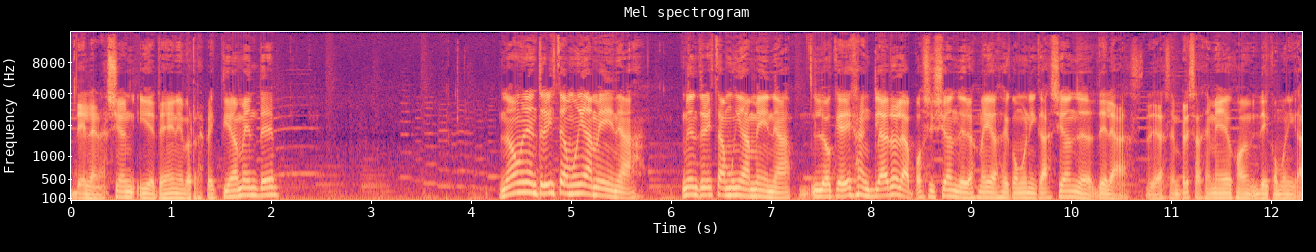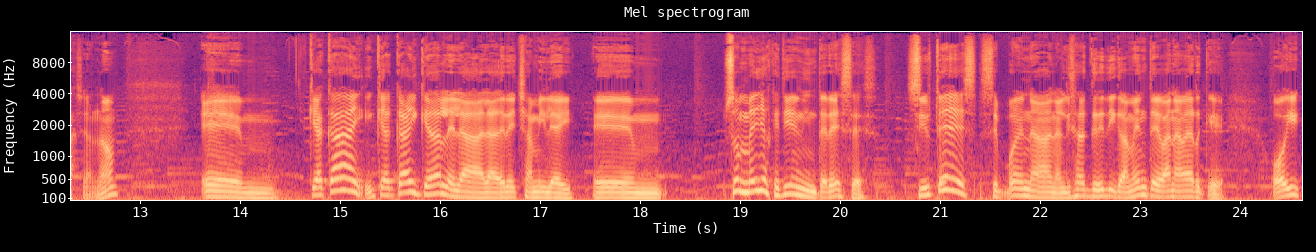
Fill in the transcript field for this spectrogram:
de La Nación y de TN respectivamente. No, una entrevista muy amena, una entrevista muy amena, lo que deja en claro la posición de los medios de comunicación, de, las, de las empresas de medios de comunicación, ¿no? Em, que, acá, que acá hay que darle la, derecha a mi ley. Em, son medios que tienen intereses. Si ustedes se ponen a analizar críticamente, van a ver que hoy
